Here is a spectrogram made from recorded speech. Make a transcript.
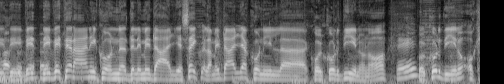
dei ve- dei veterani con delle medaglie. Sai quella medaglia con il col cordino, no? Col cordino, ok.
